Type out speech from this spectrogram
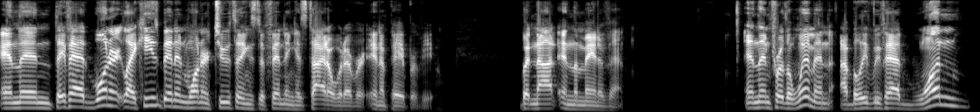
And then they've had one or like he's been in one or two things defending his title, whatever, in a pay-per-view, but not in the main event. And then for the women, I believe we've had one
